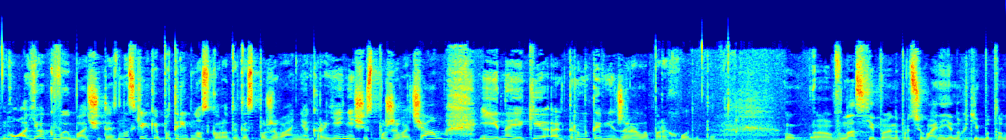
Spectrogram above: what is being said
Ну а як ви бачите, наскільки потрібно скоротити споживання країні чи споживачам, і на які альтернативні джерела переходити? Ну, е, в нас є певне працювання, я не хотів би там.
